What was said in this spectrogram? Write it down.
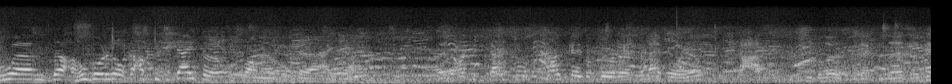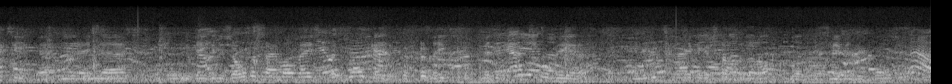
Hoe, eh, de, hoe worden ook de activiteiten ontvangen op de? Eh, de activiteiten zoals het sluitketelvuurwerk bijvoorbeeld. Ja, het is superleuk. Het is echt een eh, traditie. Eh, iedereen, eh, ik denk in de zomer zijn we al bezig met met het uitproberen. En de inschrijvingen starten er al, omdat het. Nou,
